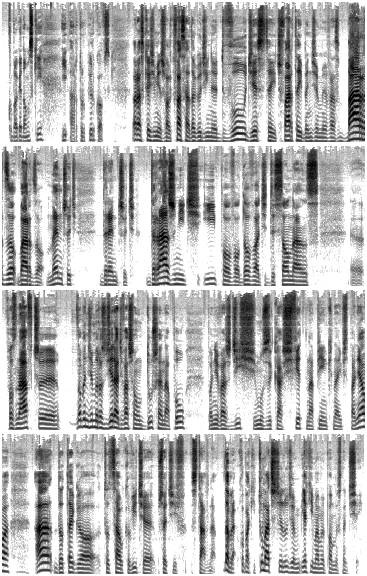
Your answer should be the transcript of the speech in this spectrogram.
Kuba Gadomski i Artur Piórkowski. oraz Kazimierz Walkwasa. Do godziny 24 będziemy was bardzo, bardzo męczyć, dręczyć, drażnić i powodować dysonans e, poznawczy. No będziemy rozdzierać waszą duszę na pół, ponieważ dziś muzyka świetna, piękna i wspaniała, a do tego to całkowicie przeciwstawna. Dobra, chłopaki, tłumaczcie ludziom, jaki mamy pomysł na dzisiaj.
